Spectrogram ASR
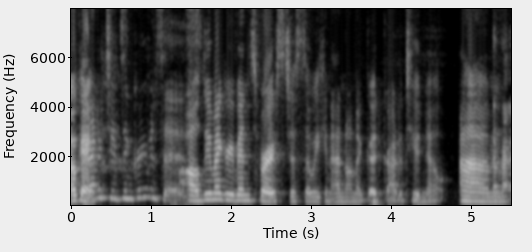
Okay. gratitudes and grievances. I'll do my grievance first just so we can end on a good gratitude note. Um Okay.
